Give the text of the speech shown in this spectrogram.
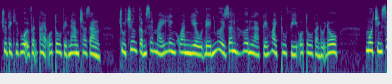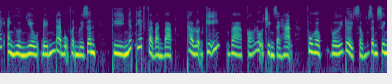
Chủ tịch Hiệp hội Vận tải ô tô Việt Nam cho rằng chủ trương cấm xe máy liên quan nhiều đến người dân hơn là kế hoạch thu phí ô tô vào nội đô một chính sách ảnh hưởng nhiều đến đại bộ phận người dân thì nhất thiết phải bàn bạc, thảo luận kỹ và có lộ trình dài hạn phù hợp với đời sống dân sinh.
